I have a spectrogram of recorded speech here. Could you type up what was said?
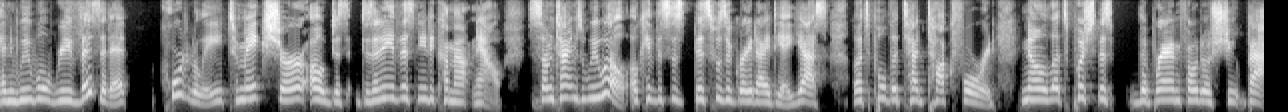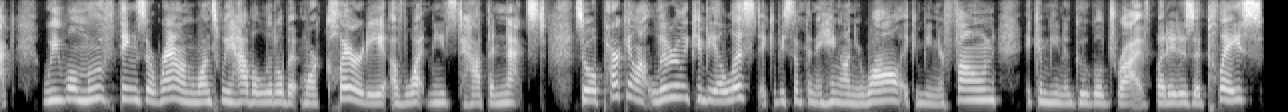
and we will revisit it quarterly to make sure oh does does any of this need to come out now? Sometimes we will. Okay this is this was a great idea. Yes let's pull the ted talk forward. No let's push this the brand photo shoot back. We will move things around once we have a little bit more clarity of what needs to happen next. So a parking lot literally can be a list. It can be something to hang on your wall. It can be in your phone. It can be in a google drive. But it is a place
